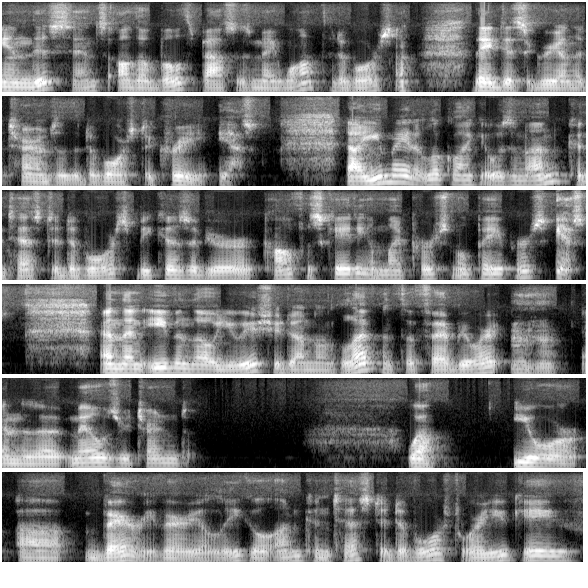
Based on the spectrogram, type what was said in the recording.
In this sense, although both spouses may want the divorce, they disagree on the terms of the divorce decree. Yes. Now, you made it look like it was an uncontested divorce because of your confiscating of my personal papers. Yes. And then, even though you issued on the 11th of February mm-hmm. and the mail was returned, well, your uh, very, very illegal, uncontested divorce where you gave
